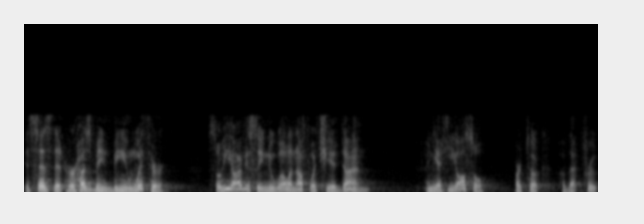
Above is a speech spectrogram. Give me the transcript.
It says that her husband being with her, so he obviously knew well enough what she had done, and yet he also partook of that fruit.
